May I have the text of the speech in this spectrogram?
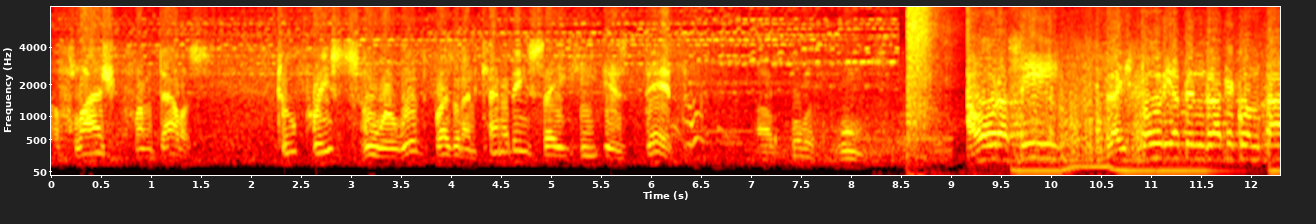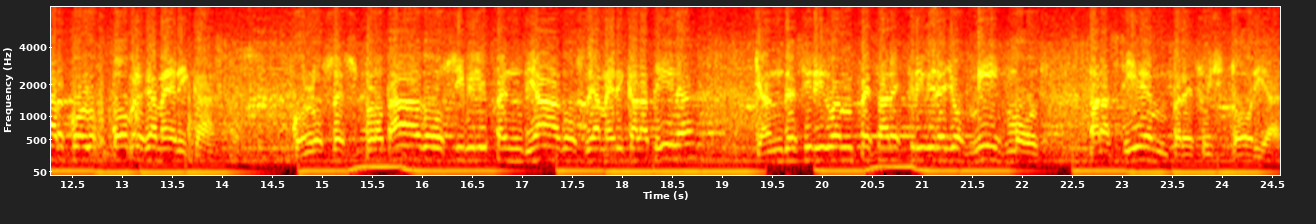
A flash from Dallas. Two priests who were with President Kennedy say he is dead of bullet wounds. Ahora sí, la historia tendrá que contar con los pobres de América, con los explotados y vilipendiados de América Latina que han decidido empezar a escribir ellos mismos para siempre su historia.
